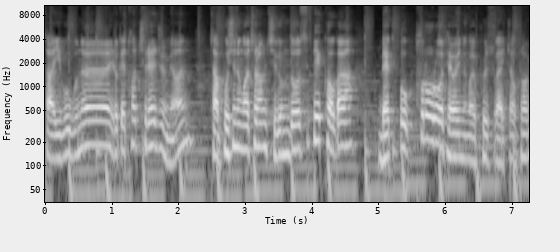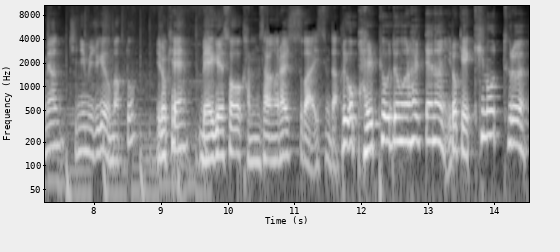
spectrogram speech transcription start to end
자, 이 부분을 이렇게 터치를 해주면 자, 보시는 것처럼 지금도 스피커가 맥북 프로로 되어 있는 걸 볼 수가 있죠. 그러면 지니 뮤직의 음악도 이렇게 맥에서 감상을 할 수가 있습니다. 그리고 발표 등을 할 때는 이렇게 키노트를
